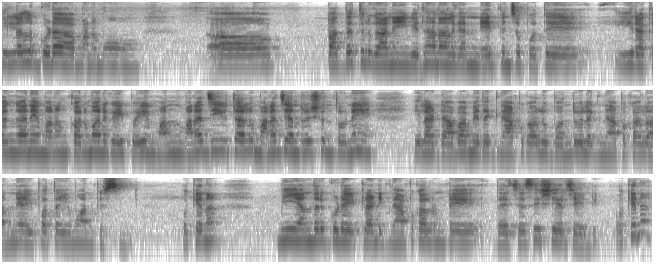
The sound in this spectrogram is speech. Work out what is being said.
పిల్లలకు కూడా మనము పద్ధతులు కానీ విధానాలు కానీ నేర్పించకపోతే ఈ రకంగానే మనం కనుమరుగైపోయి మన మన జీవితాలు మన జనరేషన్తోనే ఇలా డాబా మీద జ్ఞాపకాలు బంధువుల జ్ఞాపకాలు అన్నీ అయిపోతాయేమో అనిపిస్తుంది. ఓకేనా? మీ అందరికి కూడా ఇట్లాంటి జ్ఞాపకాలు ఉంటే దయచేసి షేర్ చేయండి. ఓకేనా?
